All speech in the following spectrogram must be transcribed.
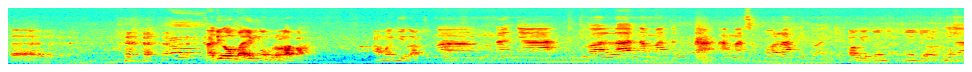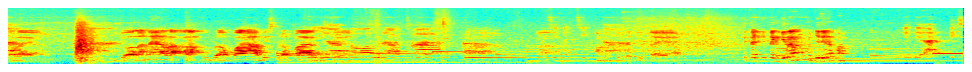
Tadi Om Baim ngobrol apa? Sama Gilang. Cuma nanya jualan sama tentang sama sekolah itu aja. Oh gitu, nanya jualan sama Iya. sekolah ya. Jualannya la- laku berapa habis berapa gitu iya ya bawa berapa cita-cita Gilang mau jadi apa? Jadi artis.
